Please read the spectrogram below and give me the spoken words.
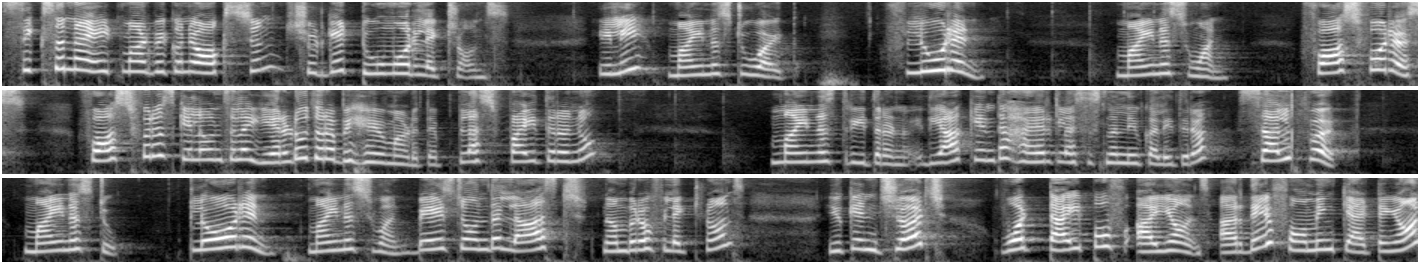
ಸಿಕ್ಸನ್ನು ಏಯ್ಟ್ ಮಾಡಬೇಕು ಅಂದರೆ oxygen should get two more electrons ಇಲ್ಲಿ ಮೈನಸ್ ಟೂ ಆಯಿತು. Fluorine minus one phosphorus phosphorus ಕೆಲವೊಂದು ಸಲ ಎರಡೂ ಥರ ಬಿಹೇವ್ ಮಾಡುತ್ತೆ. ಪ್ಲಸ್ ಫೈವ್ ಥರನೂ ಮೈನಸ್ ತ್ರೀ ಥರನು ಇದು ಯಾಕೆ ಅಂತ ಹೈಯರ್ ಕ್ಲಾಸಸ್ನಲ್ಲಿ ನೀವು ಕಲಿತೀರಾ? Sulphur minus two chlorine minus one based on the last number of electrons you can judge what type of ions? Are they forming cation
